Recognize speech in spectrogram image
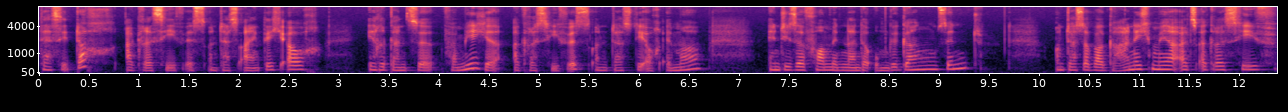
dass sie doch aggressiv ist und dass eigentlich auch ihre ganze Familie aggressiv ist und dass die auch immer in dieser Form miteinander umgegangen sind und das aber gar nicht mehr als aggressiv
